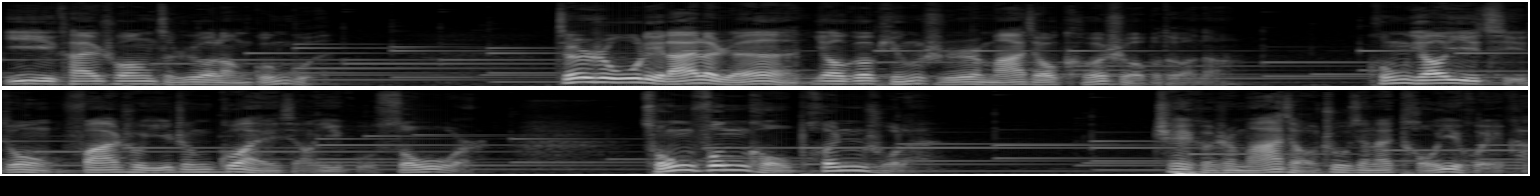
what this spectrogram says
一开窗子，热浪滚滚。今儿是屋里来了人，要搁平时，马脚可舍不得呢。空调一启动，发出一阵怪响，一股馊味儿从风口喷出来。这可是马脚住进来头一回开，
